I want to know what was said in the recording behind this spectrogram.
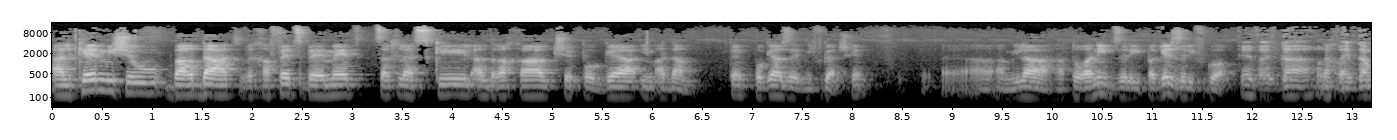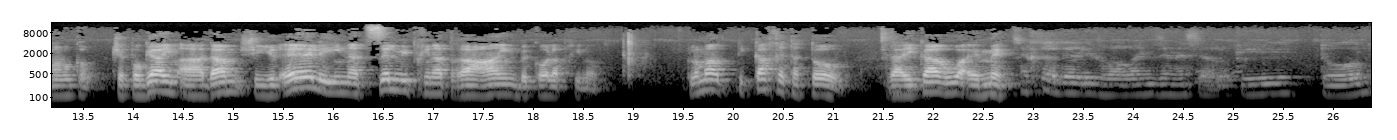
על כן מי שהוא בר דעת וחפץ באמת צריך להשכיל על דרכיו כשפוגע עם אדם. כן? פוגע זה נפגש, כן? המילה התורנית זה להיפגש, זה לפגוע. כן, ויפגע, נכון. ויפגע במקום. כשפוגע עם האדם שיראה להינצל מבחינת רע עין בכל הבחינות. כלומר, תיקח את הטוב, והעיקר הוא האמת. איך אתה יודע לברור האם זה מסר אלוקי טוב?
